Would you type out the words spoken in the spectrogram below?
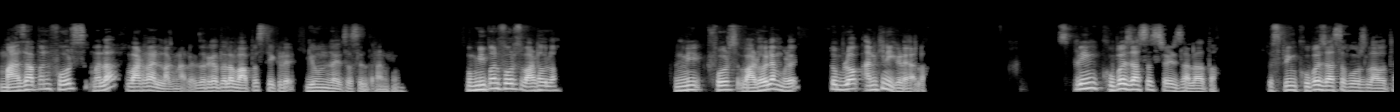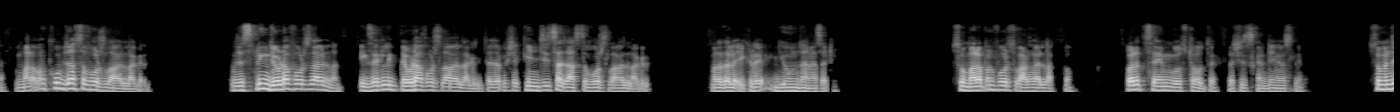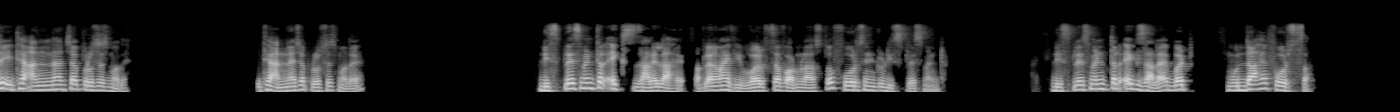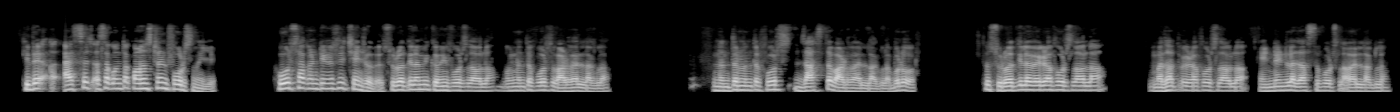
माझा पण फोर्स मला वाढवायला लागणार आहे. जर का त्याला वापस तिकडे घेऊन जायचं असेल तर आणखीन. मग मी पण फोर्स वाढवला. मी फोर्स वाढवल्यामुळे तो ब्लॉक आणखीन इकडे आला. स्प्रिंग खूपच जास्त स्ट्रेच झाला आता स्प्रिंग खूपच जास्त फोर्स लावत आहे मला पण खूप जास्त फोर्स लावायला लागेल. म्हणजे स्प्रिंग जेवढा फोर्स लावेल ना एक्झॅक्टली तेवढा फोर्स लावायला लागेल. त्याच्यापेक्षा किंचितचा जास्त फोर्स लावायला लागेल. मला त्याला इकडे घेऊन जाण्यासाठी. सो मला पण फोर्स वाढवायला लागतो. परत सेम गोष्ट होते तशीच कंटिन्युअसली. सो म्हणजे इथे आणण्याच्या प्रोसेसमध्ये. इथे आणण्याच्या प्रोसेसमध्ये डिस्प्लेसमेंट तर एक्स झालेला आहे. आपल्याला माहिती वर्कचा फॉर्म्युला असतो फोर्स इंटू डिस्प्लेसमेंट डिस्प्लेसमेंट तर एक्स झालाय बट मुद्दा आहे फोर्सचा. की ते ॲज सच असा कोणता कॉन्स्टंट फोर्स नाहीये. फोर्स हा कंटिन्युअसली चेंज होतो सुरुवातीला मी कमी फोर्स लावला मग नंतर फोर्स वाढवायला लागला. नंतर नंतर फोर्स जास्त वाढवायला लागला बरोबर? तर सुरुवातीला वेगळा फोर्स लावला मधात वेगळा फोर्स लावला एंड एंडला जास्त फोर्स लावायला लागला.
